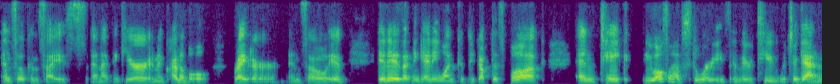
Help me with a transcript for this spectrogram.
and so concise and i think you're an incredible writer. And so it it is i think anyone could pick up this book and take you also have stories in there too which again yeah.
